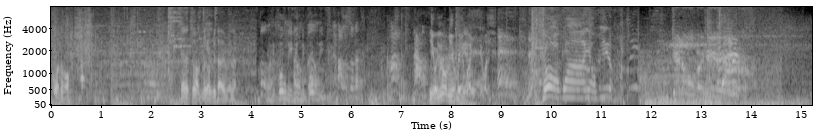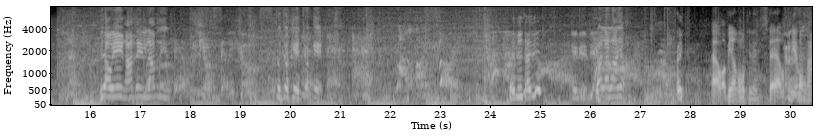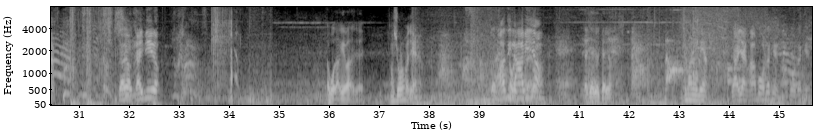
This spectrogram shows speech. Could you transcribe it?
ဟုတ်တော့ကျန်တော့တော့ဖြစ်တာပဲလား ဒီပုံနေညောင်းနေပုံနေ ညီမကျွန်တော်မြင်ဖေးပါ ချော့ကွာရောက်ပြေးတော့ Get over here ရောက်ရေးငါသိပြီလားမသိဘူးကြွကြွကဲကြွ ကဲ ဖေးပြေးဂျာကြီး လာလာလာရောက် အေးအဲ့အပြန်အောင်ဖြစ်နေတယ်အဲ့အပြန်အောင်ဟာ ရောက်ရောက်ဂျိုင်းပြေးတော့ အပေါ်လာခဲ့ပါဂျာ 我说了嘛，姐， ရောက်ငါစီလာပြီရောက် ဂျာဂျာရောဂျာရော 这马路没有， ရရငါပေါ်တက်ခဲ့ငါပေါ်တက်ခဲ့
